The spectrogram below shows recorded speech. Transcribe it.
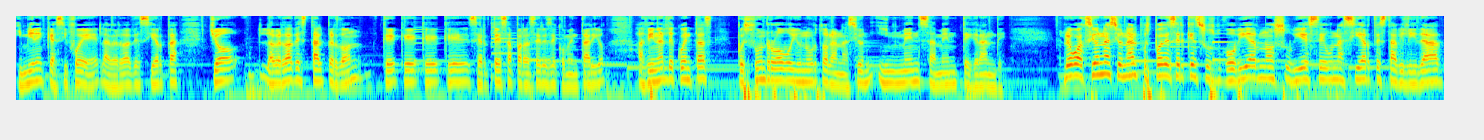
Y miren que así fue, ¿eh? la verdad es cierta. Yo, la verdad es tal, perdón, qué, qué, qué, qué certeza para hacer ese comentario. A final de cuentas, pues fue un robo y un hurto a la nación inmensamente grande. Luego Acción Nacional, pues puede ser que en sus gobiernos hubiese una cierta estabilidad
